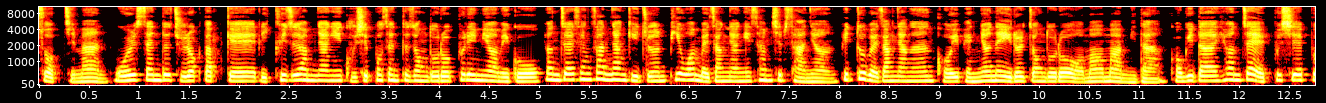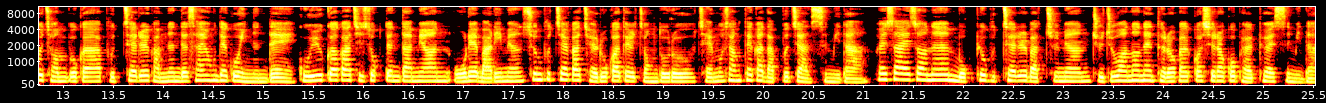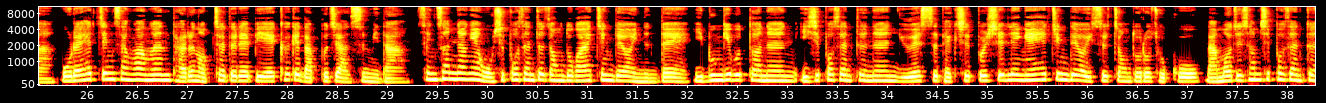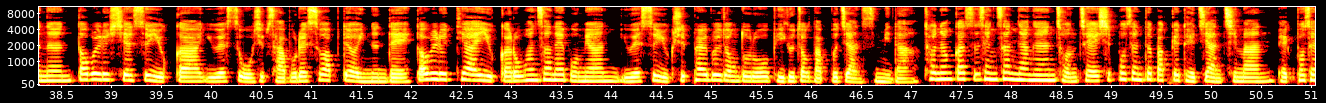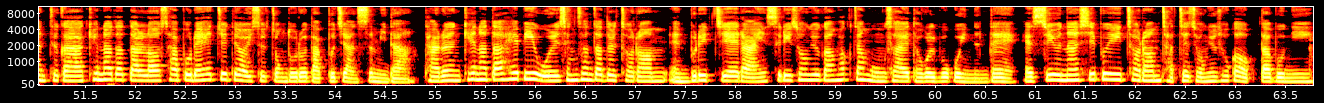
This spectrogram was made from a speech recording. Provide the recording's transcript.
수 없지만 오일샌드 주력답게 리퀴즈 함량이 90% 정도로 프리미엄이고 현재 생산량 기준 P1 매장량이 34년, P2 매장량은 거의 100년에 이를 정도로 어마어마합니다. 거기다 현재 FCF 전부가 부채를 갚는 데 사용되고 있는데 고유가가 지속된다면 올해 말이면 순부채가 제로가 될 정도 로 재무 상태가 나쁘지 않습니다. 회사에서는 목표 부채를 맞추면 주주환원에 들어갈 것이라고 발표했습니다. 올해 해칭 상황은 다른 업체들에 비해 크게 나쁘지 않습니다. 생산량의 50% 정도가 해칭되어 있는데 2분기부터는 20%는 US 110불 실링에 해칭되어 있을 정도로 좋고 나머지 30%는 WCS 유가 US 54불에 스왑되어 있는데 WTI 유가로 환산해보면 US 68불 정도로 비교적 나쁘지 않습니다. 천연가스 생산량은 전체 의 10%밖에 되지 않지만 100%가 캐나다 달러 4불에 해지되어 있을 정도로 나쁘지 않습니다. 다른 캐나다 헤비 오일 생산자들처럼 엠브리지의 라인 3 송유관 확장 공사의 덕을 보고 있는데 SU나 CV처럼 자체 정유소가 없다 보니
